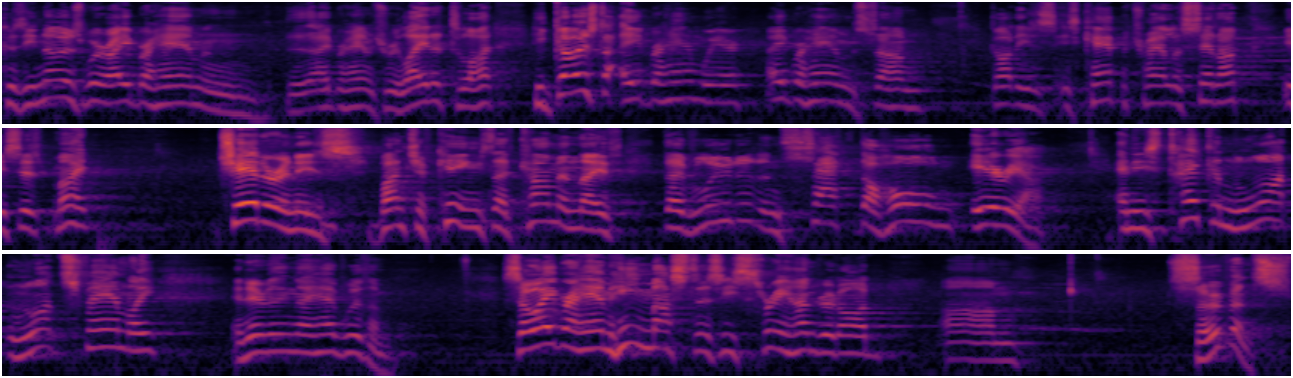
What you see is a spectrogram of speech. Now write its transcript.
because he knows where Abraham and Abraham's related to Lot. He goes to Abraham where Abraham's um, got his, his camper trailer set up. He says, Mate, Cheddar and his bunch of kings, they've come and they've, they've looted and sacked the whole area. And he's taken Lot and Lot's family and everything they have with them. So Abraham, he musters his 300 odd um, servants.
